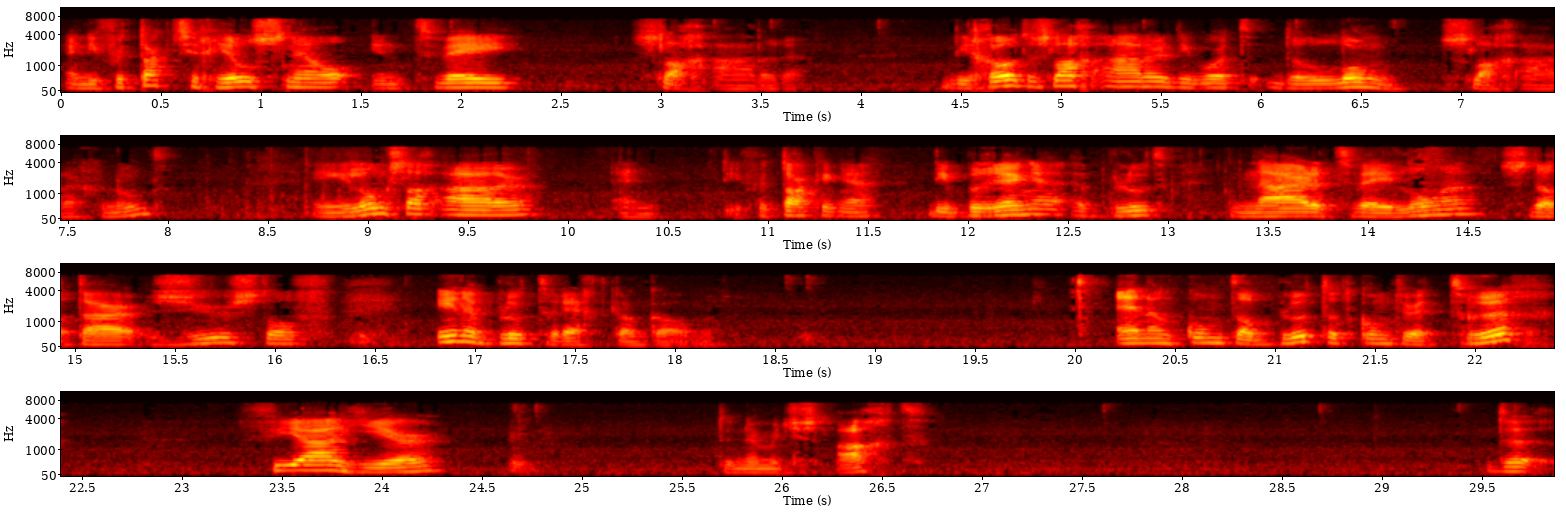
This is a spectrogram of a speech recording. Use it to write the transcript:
En die vertakt zich heel snel in twee slagaderen. Die grote slagader die wordt de longslagader genoemd. En die longslagader en die vertakkingen die brengen het bloed naar de twee longen, zodat daar zuurstof in het bloed terecht kan komen. En dan komt dat bloed, dat komt weer terug via hier de nummertjes 8, de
